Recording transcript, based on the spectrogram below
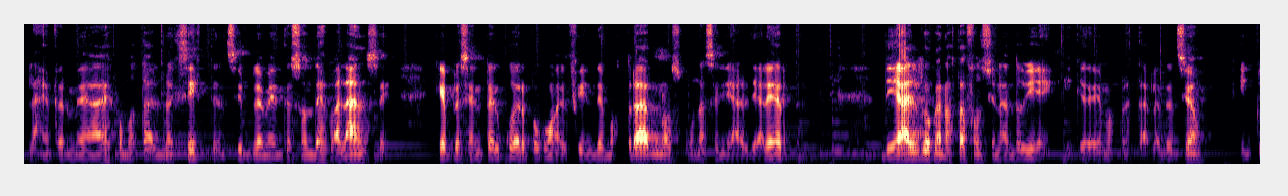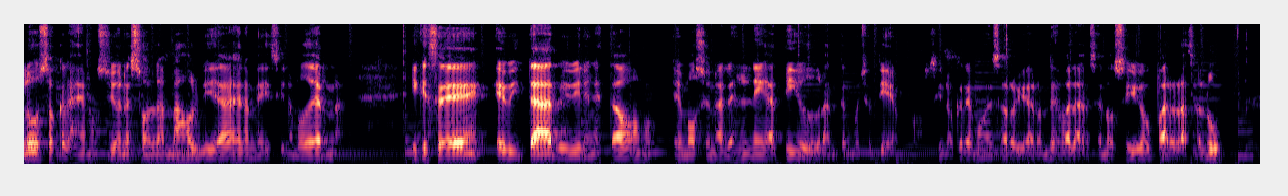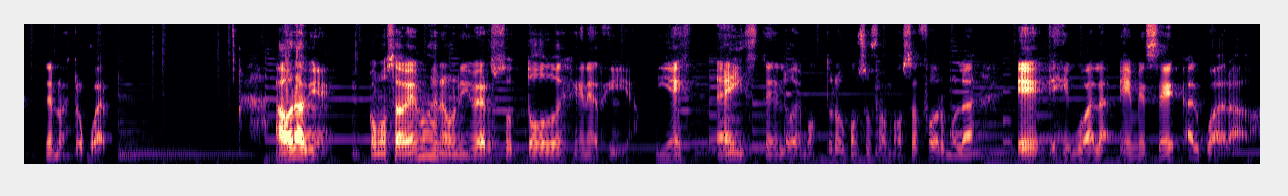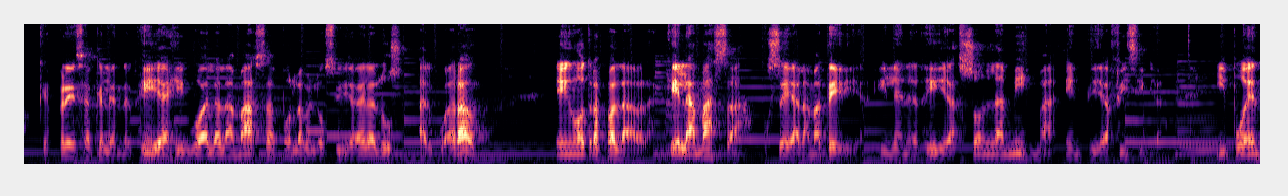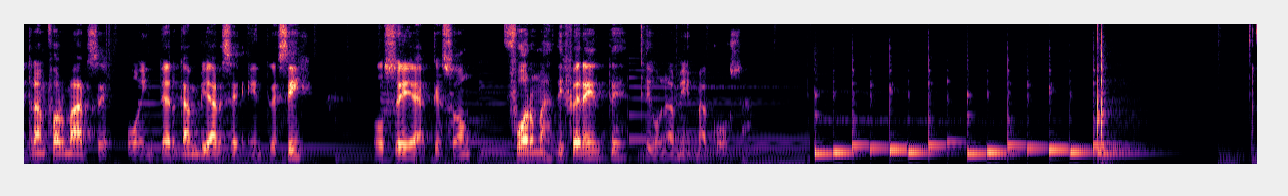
las enfermedades como tal no existen, simplemente son desbalances que presenta el cuerpo con el fin de mostrarnos una señal de alerta, de algo que no está funcionando bien y que debemos prestarle atención incluso que las emociones son las más olvidadas de la medicina moderna y que se debe evitar vivir en estados emocionales negativos durante mucho tiempo si no queremos desarrollar un desbalance nocivo para la salud de nuestro cuerpo. Ahora bien, como sabemos en el universo todo es energía y Einstein lo demostró con su famosa fórmula E es igual a mc al cuadrado, que expresa que la energía es igual a la masa por la velocidad de la luz al cuadrado. En otras palabras, que la masa, o sea, la materia y la energía son la misma entidad física y pueden transformarse o intercambiarse entre sí, o sea, que son formas diferentes de una misma cosa.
